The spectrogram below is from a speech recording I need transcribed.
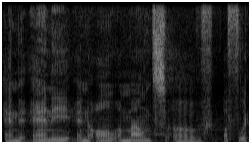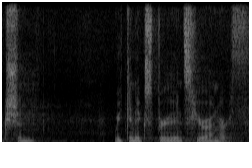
and any and all amounts of affliction we can experience here on earth.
